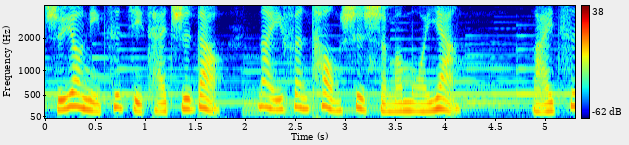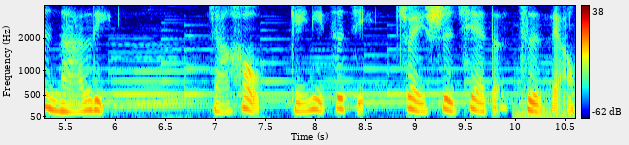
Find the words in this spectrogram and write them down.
只有你自己才知道那一份痛是什么模样，来自哪里，然后给你自己最适切的治疗。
